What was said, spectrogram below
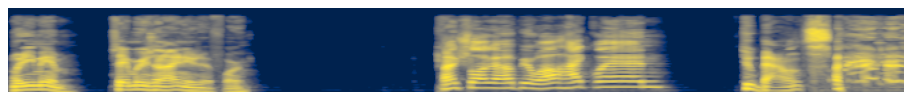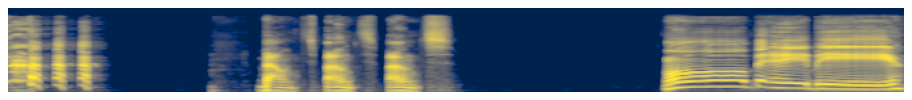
What do you mean? Same reason I need it for. Hi, Schlug. I hope you're well. Hi, Quinn. To bounce. bounce, bounce, bounce. Oh, baby.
